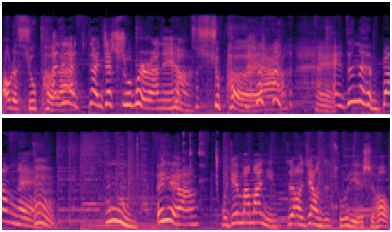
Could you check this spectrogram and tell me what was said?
，all the super，啊，这个那叫 super 啊，那样，是 super 呀，哎，真的很棒哎，嗯。嗯，而且啊。我觉得妈妈，你知道这样子处理的时候，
